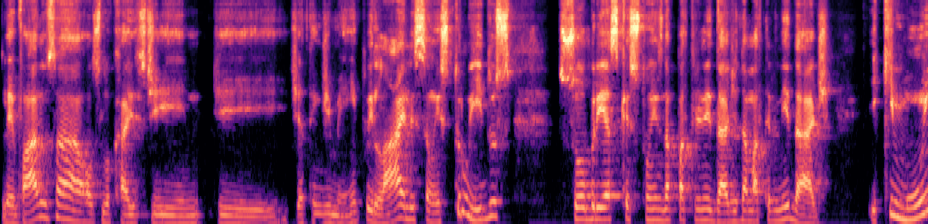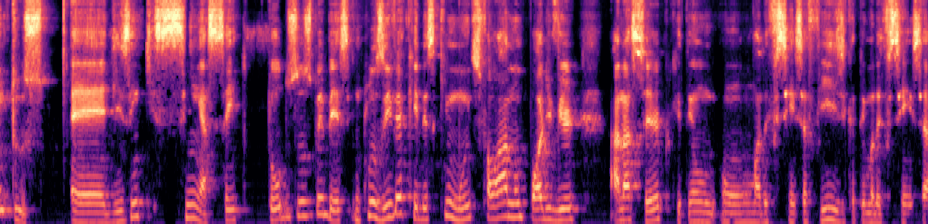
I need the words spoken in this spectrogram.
levados a, aos locais de, de, de atendimento e lá eles são instruídos sobre as questões da paternidade e da maternidade. E que muitos é, dizem que sim, aceitam todos os bebês, inclusive aqueles que muitos falam, ah, não pode vir a nascer porque tem um, uma deficiência física, tem uma deficiência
